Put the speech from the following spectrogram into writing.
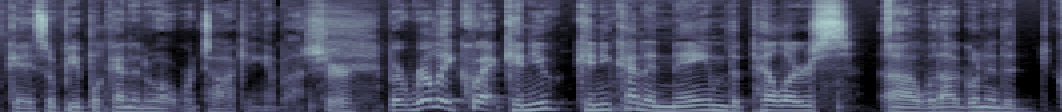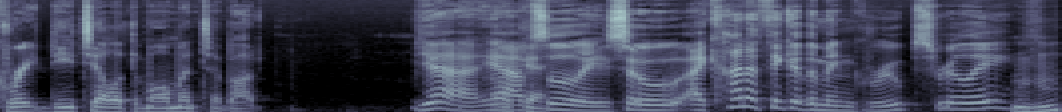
Okay, so people kind of know what we're talking about. Sure. But really quick, can you can you kind of name the pillars uh, without going into great detail at the moment about Yeah, yeah, Okay. absolutely. So I kind of think of them in groups, really. Mm-hmm.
